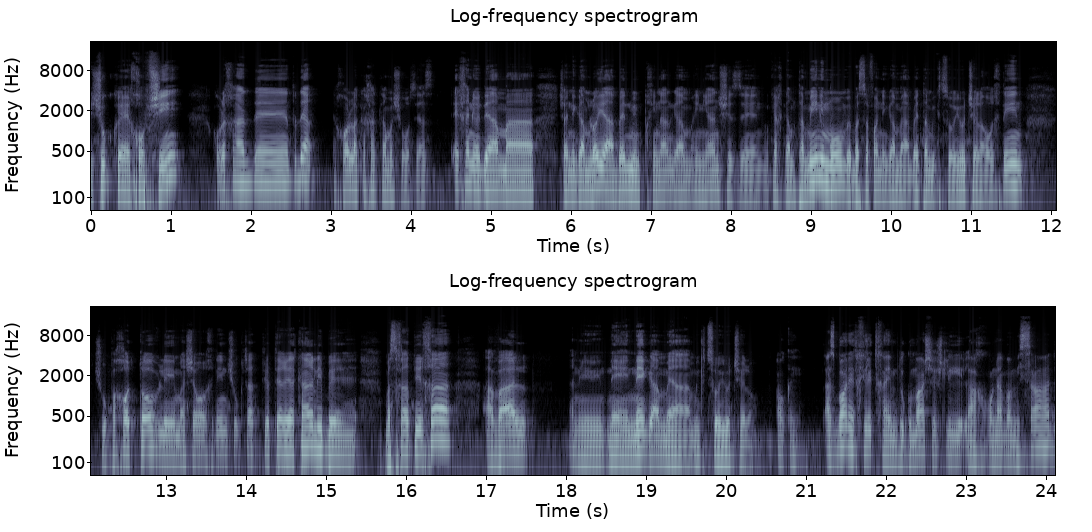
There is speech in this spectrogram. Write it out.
שוק אה, חופשי, כל אחד, אה, אתה יודע, יכול לקחת כמה שהוא רוצה. אז איך אני יודע מה, שאני גם לא אאבד מבחינת גם העניין שזה, אני לוקח גם את המינימום, ובסוף אני גם מאבד את המקצועיות של העורך דין, שהוא פחות טוב לי מאשר עורך דין שהוא קצת יותר יקר לי בשכר טרחה, אבל אני נהנה גם מהמקצועיות שלו. אוקיי. Okay. אז בוא אני אתחיל איתך עם דוגמה שיש לי לאחרונה במשרד,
